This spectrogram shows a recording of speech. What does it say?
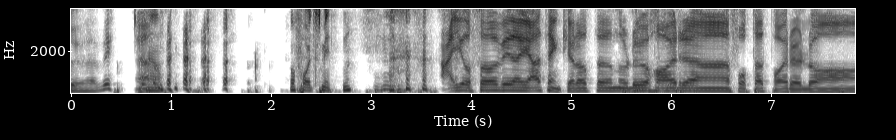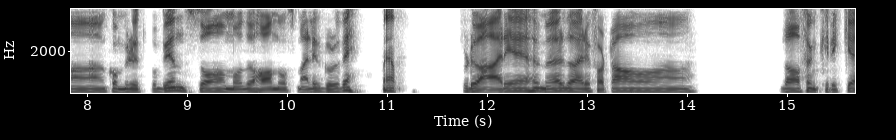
dør vi. Ja. Og få ut smitten. Nei, også, jeg tenker at eh, når du har fått deg et par øl og kommer ut på byen, så må du ha noe som er litt groovy. Ja. For du er i humør, du er i farta, og da funker ikke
